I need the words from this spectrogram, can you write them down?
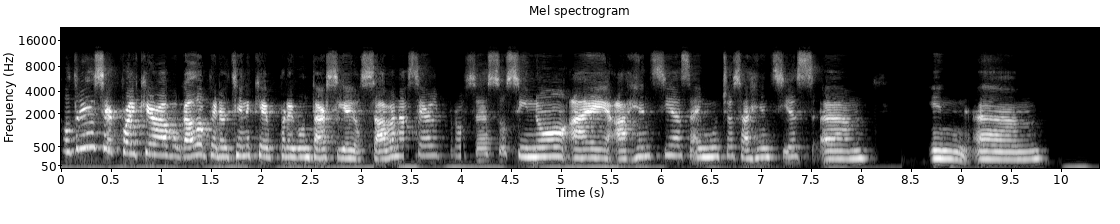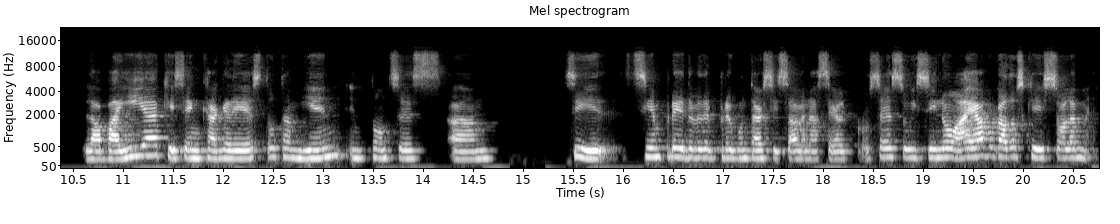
Podría ser cualquier abogado, pero tiene que preguntar si ellos saben hacer el proceso. Si no, hay agencias, hay muchas agencias en la bahía que se encarga de esto también. Entonces, um, sí, siempre debe de preguntar si saben hacer el proceso. Y si no, hay abogados que solamente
